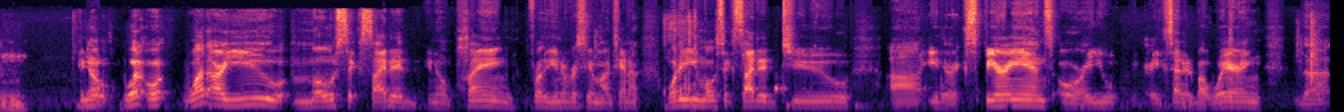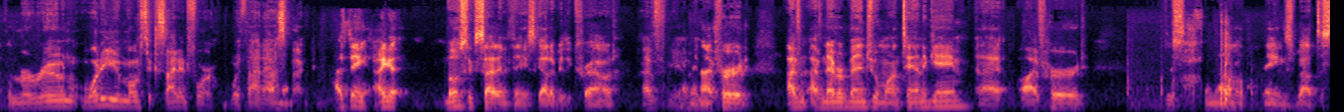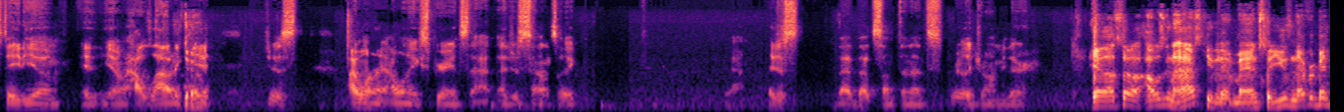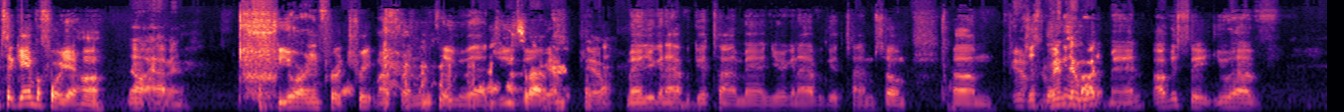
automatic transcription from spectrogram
Mm-hmm. You know what, what? What are you most excited? You know, playing for the University of Montana. What are you most excited to uh, either experience, or are you excited about wearing the the maroon? What are you most excited for with that aspect? I think I get most exciting thing has got to be the crowd. I've, I mean, I've heard I've I've never been to a Montana game, and I I've heard just phenomenal things about the stadium. And, you know how loud it yeah. gets. Just I want to I want to experience that. That just sounds like yeah. I just that that's something that's really drawn me there. Yeah, that's what I was gonna ask you there, man. So you've never been to a game before yet, huh? No, I haven't. You are in for a treat, my friend. Let me tell you that. Jesus. Yeah. Man, you're gonna have a good time, man. You're gonna have a good time. So, um, you know, just thinking Vincent, about what? it, man. Obviously, you have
